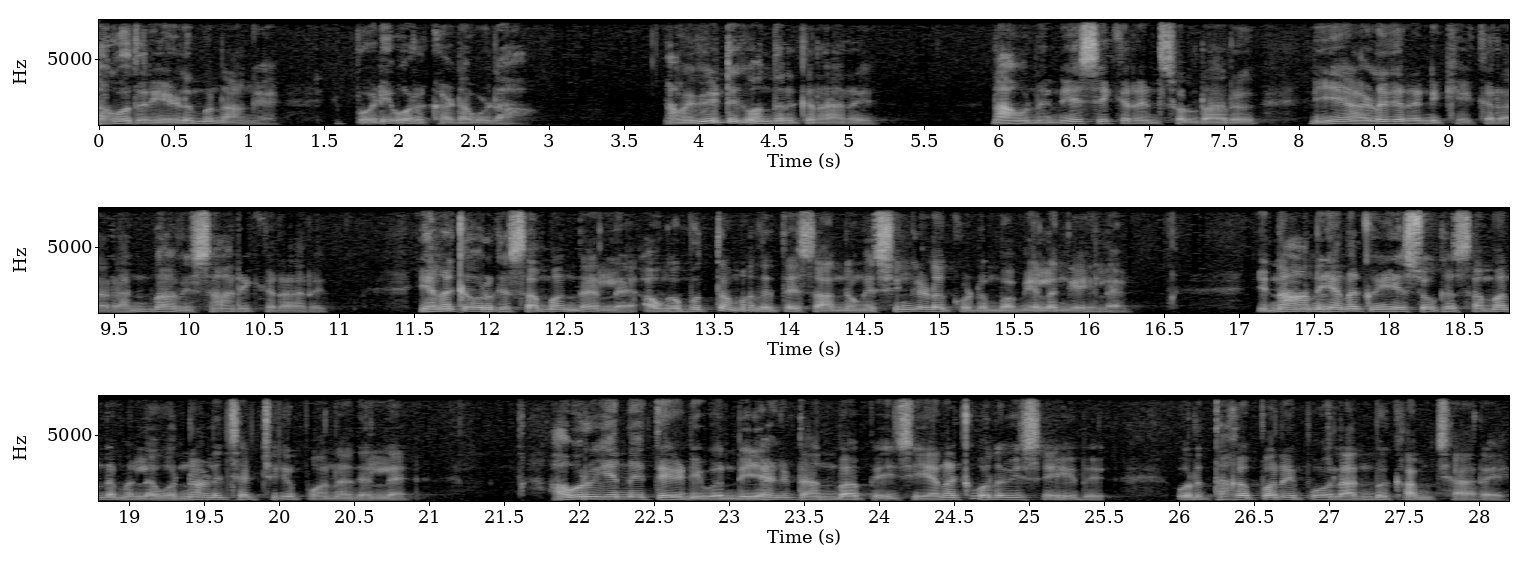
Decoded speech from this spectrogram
சகோதரி எழும்புனாங்க. இப்படி ஒரு கடவுளா? நம்ம வீட்டுக்கு வந்திருக்கிறாரு. நான் உன்னை நேசிக்கிறேன்னு சொல்கிறாரு நீ ஏன் அழுகிறன்னு கேட்குறாரு. அன்பாக விசாரிக்கிறாரு. எனக்கு அவருக்கு சம்பந்தம் இல்லை. அவங்க புத்த மதத்தை சார்ந்தவங்க சிங்கள குடும்பம் இலங்கையில். நான் எனக்கும் இயேசுக்கு சம்பந்தம் இல்லை. ஒரு நாளும் சர்ச்சுக்கு போனதில்லை அவரும் என்னை தேடி வந்து என்கிட்ட அன்பாக பேசி எனக்கு உதவி செய்து ஒரு தகப்பனை போல் அன்பு காமிச்சாரே.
